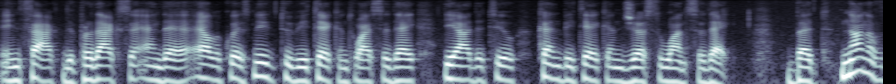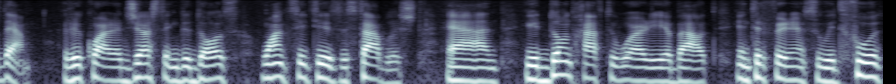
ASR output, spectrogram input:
in fact, the Pradaxa and the Eliquis need to be taken twice a day. The other two can be taken just once a day. But none of them require adjusting the dose once it is established and you don't have to worry about interference with food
